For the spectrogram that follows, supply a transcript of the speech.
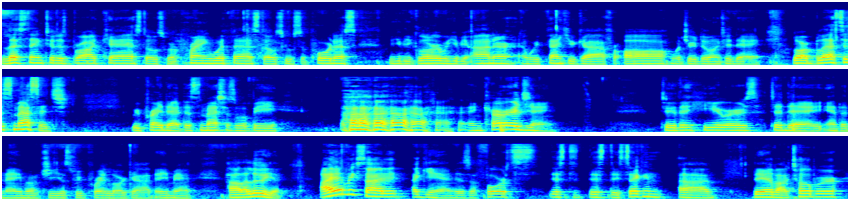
listening to this broadcast, those who are praying with us, those who support us. We give you glory, we give you honor, and we thank you, God, for all what you're doing today. Lord, bless this message. We pray that this message will be encouraging to the hearers today. In the name of Jesus, we pray, Lord God. Amen. Hallelujah. I am excited. Again, there's a fourth, this, this the second uh, day of October.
